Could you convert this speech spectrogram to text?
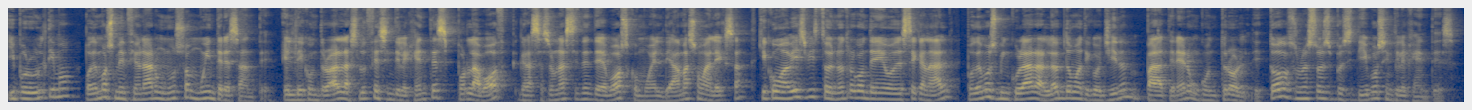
Y por último, podemos mencionar un uso muy interesante, el de controlar las luces inteligentes por la voz gracias a un asistente de voz como el de Amazon Alexa, que como habéis visto en otro contenido de este canal, podemos vincular al automático GDM para tener un control de todos nuestros dispositivos inteligentes.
